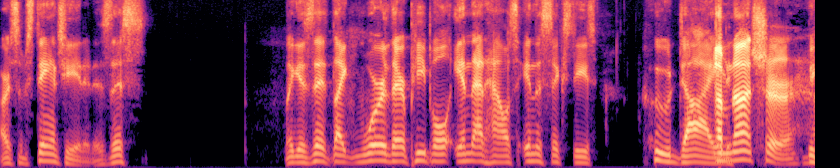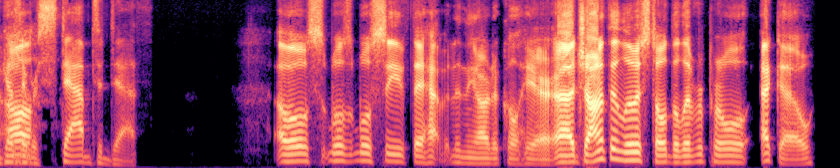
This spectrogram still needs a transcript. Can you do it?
are substantiated. Is this like is it like were there people in that house in the 60s who died I'm not sure because I'll- they were stabbed to death? Oh, we'll, we'll we'll see if they have it in the article here. Uh, Jonathan Lewis told the Liverpool Echo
